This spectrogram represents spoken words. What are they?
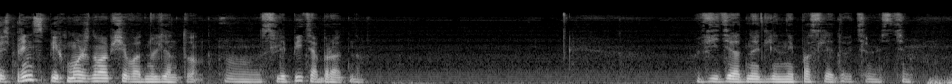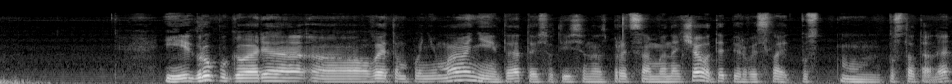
То есть, в принципе, их можно вообще в одну ленту слепить обратно. В виде одной длинной последовательности. И, грубо говоря, э, в этом понимании, да, то есть вот если у нас брать самое начало, да, первый слайд, пуст, пустота, да,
